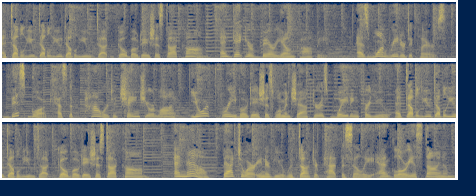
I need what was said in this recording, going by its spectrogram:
at www.gobodacious.com and get your very own copy. As one reader declares, this book has the power to change your life. Your free Bodacious Woman chapter is waiting for you at www.gobodacious.com. And now, back to our interview with Dr. Pat Baccili and Gloria Steinem.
